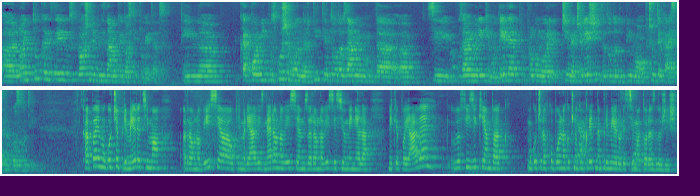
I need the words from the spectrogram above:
Uh, no, in tukaj zdaj v splošnem ne znamo kaj dosti povedati. In uh, kar pol mi poskušamo narediti, je to, da, vzamem, da uh, si vzamemo neke modele, probamo čim več rešiti, zato da dobimo občutek, kaj se lahko zgodi. Kaj pa je mogoče primer, recimo, ravnovesja v primerjavi z neravnovesjem. Za ravnovesje si omenjala neke pojave v fiziki, ampak mogoče lahko bolj na kakšnem ja. konkretnem primeru recimo, to razložiš.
